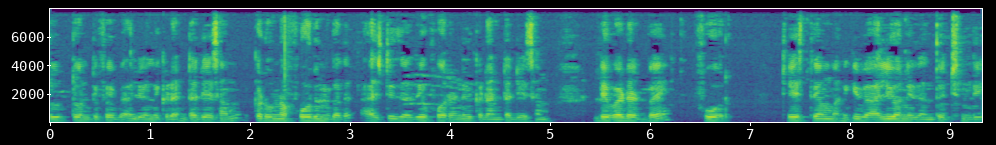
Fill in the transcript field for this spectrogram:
టూ ట్వంటీ ఫైవ్ వాల్యూ అనేది ఇక్కడ ఎంటర్ చేసాము ఇక్కడ ఉన్న ఫోర్ ఉంది కదా. యాజ్ ఇట్ ఈజ్ అదే ఫోర్ అనేది ఇక్కడ ఎంటర్ చేసాము డివైడెడ్ బై ఫోర్ చేస్తే మనకి వాల్యూ అనేది ఎంత వచ్చింది?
